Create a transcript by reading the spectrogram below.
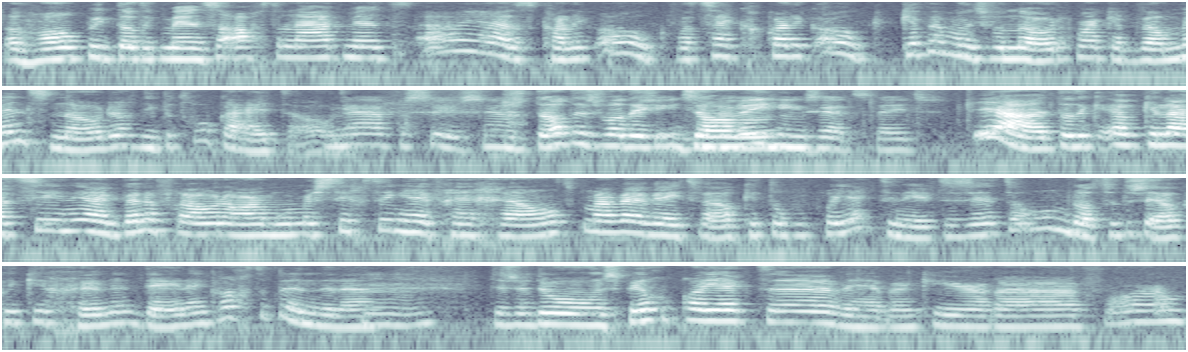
Dan hoop ik dat ik mensen achterlaat met, oh ja, dat kan ik ook. Wat zei ik, kan ik ook. Ik heb helemaal niet veel nodig, maar ik heb wel mensen nodig die betrokkenheid tonen. Ja, precies. Ja. Dus dat is wat ik iets dan... in beweging zet steeds. Ja, dat ik elke keer laat zien, ja, ik ben een vrouw in armoede, mijn stichting heeft geen geld, maar wij weten wel elke keer toffe projecten neer te zetten, omdat we dus elke keer gunnen, delen en krachten bundelen. Mhm. Dus we doen speelgoedprojecten, we hebben een keer eh, voor,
